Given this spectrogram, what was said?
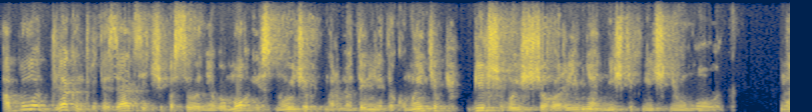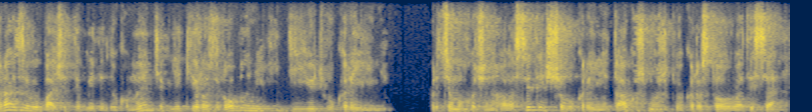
або для конкретизації чи посилення вимог існуючих нормативних документів більш вищого рівня, ніж технічні умови. Наразі ви бачите види документів, які розроблені і діють в Україні. При цьому хочу наголосити, що в Україні також можуть використовуватися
